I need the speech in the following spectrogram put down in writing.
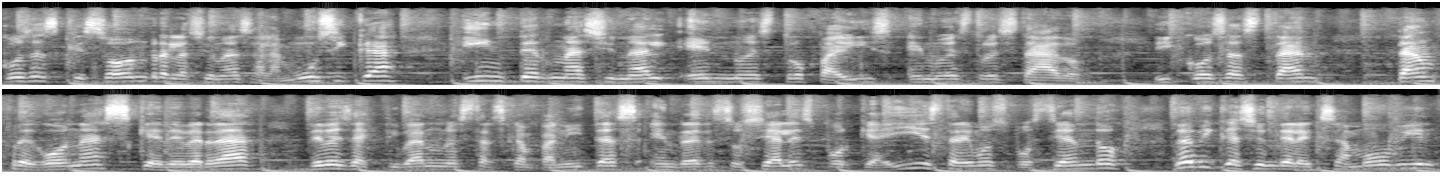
Cosas que son relacionadas a la música internacional en nuestro país, en nuestro estado. Y cosas tan tan fregonas que de verdad debes de activar nuestras campanitas en redes sociales porque ahí estaremos posteando la ubicación del Examóvil,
